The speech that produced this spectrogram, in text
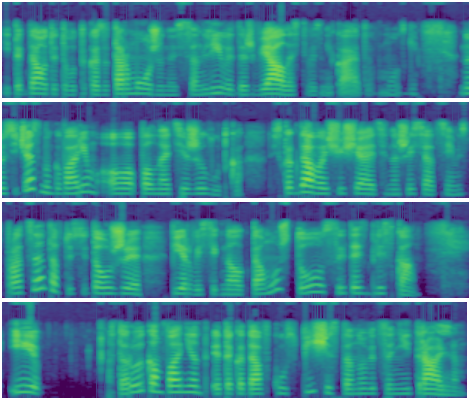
И тогда вот эта вот такая заторможенность, сонливость, даже вялость возникает в мозге. Но сейчас мы говорим о полноте желудка. То есть когда вы ощущаете на 60-70%, то есть это уже первый сигнал к тому, что сытость близка. И Второй компонент– это когда вкус пищи становится нейтральным.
